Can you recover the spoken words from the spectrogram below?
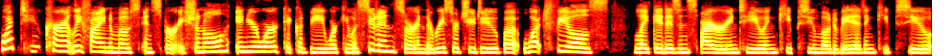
What do you currently find most inspirational in your work? It could be working with students or in the research you do, but what feels like it is inspiring to you and keeps you motivated and keeps you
